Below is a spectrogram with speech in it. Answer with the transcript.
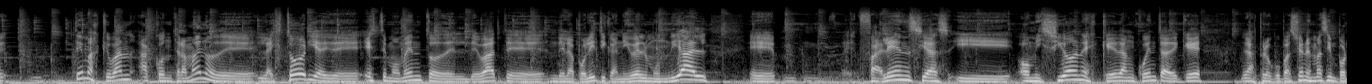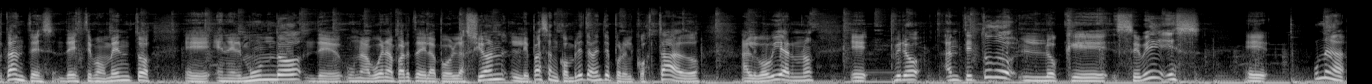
eh, temas que van a contramano de la historia y de este momento del debate de la política a nivel mundial, eh, falencias y omisiones que dan cuenta de que las preocupaciones más importantes de este momento en el mundo de una buena parte de la población le pasan completamente por el costado al gobierno, pero ante todo lo que se ve es una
